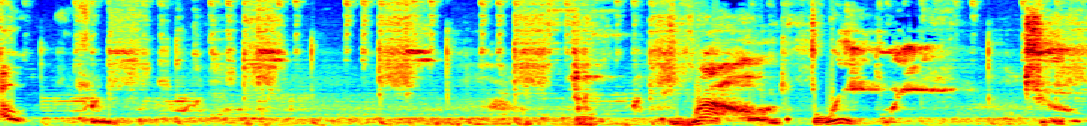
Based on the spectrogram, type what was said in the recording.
oh. Round three. Two.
